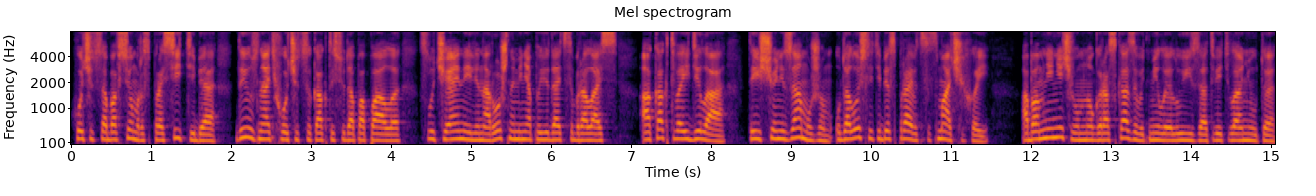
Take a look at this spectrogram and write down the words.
«Хочется обо всем расспросить тебя, да и узнать хочется, как ты сюда попала. Случайно или нарочно меня повидать собралась. А как твои дела? Ты еще не замужем? Удалось ли тебе справиться с мачехой?» «Обо мне нечего много рассказывать, милая Луиза», — ответила Анюта.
